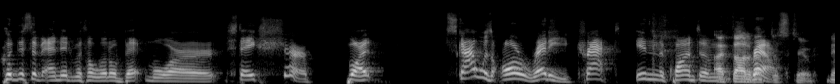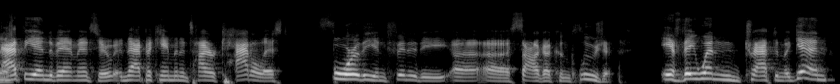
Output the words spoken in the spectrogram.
could this have ended with a little bit more stakes? Sure. But Scott was already trapped in the quantum. I've thought realm about this too. Yeah. at the end of Ant Man 2, and that became an entire catalyst for the Infinity uh, uh, saga conclusion. If they went and trapped him again,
